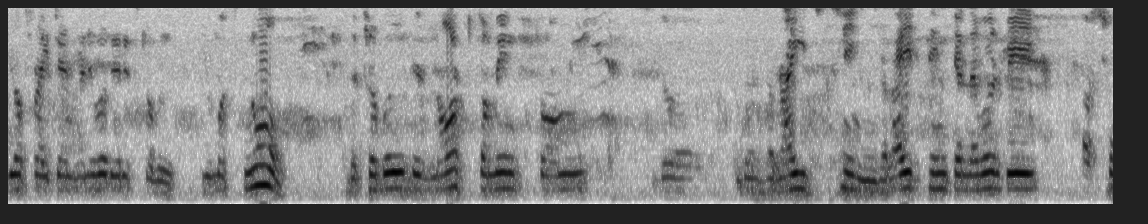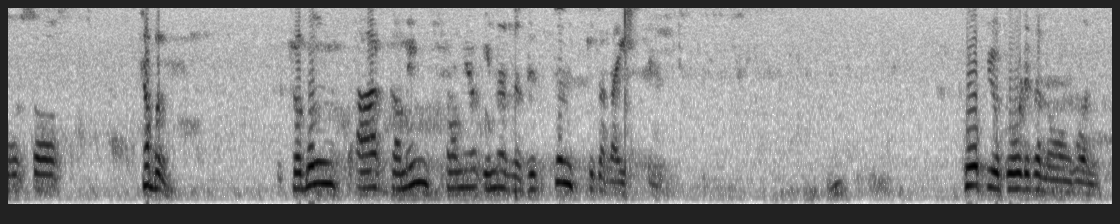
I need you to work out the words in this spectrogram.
you are frightened, whenever there is trouble, you must know the trouble is not coming from the the, the right thing. The right thing can never be a source of trouble. The troubles are coming from your inner resistance to the right thing. Hope your road is a long one.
